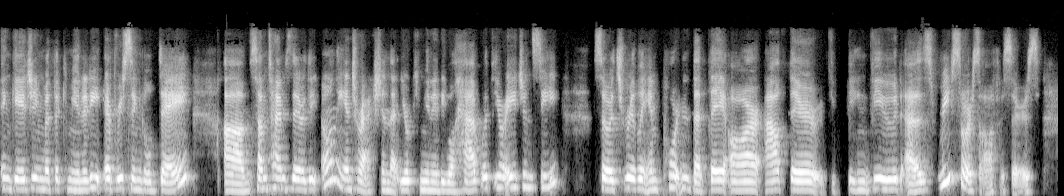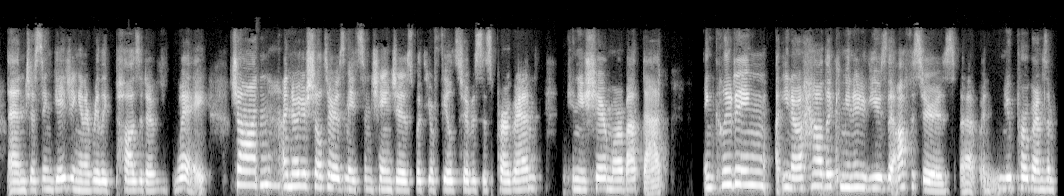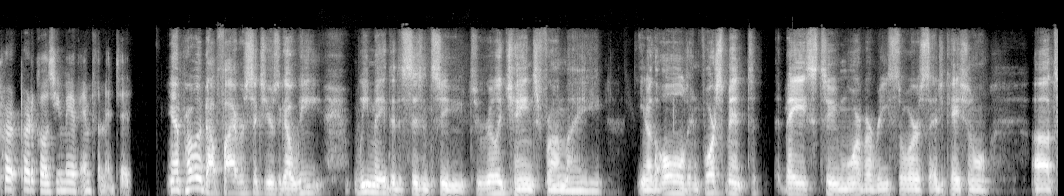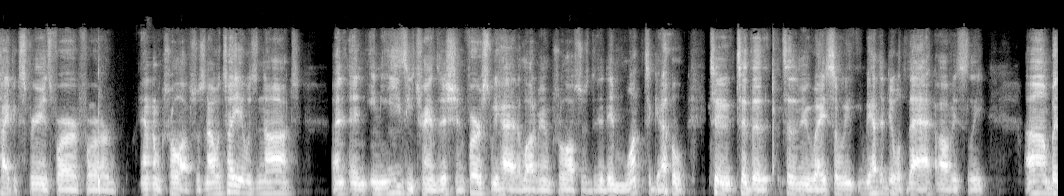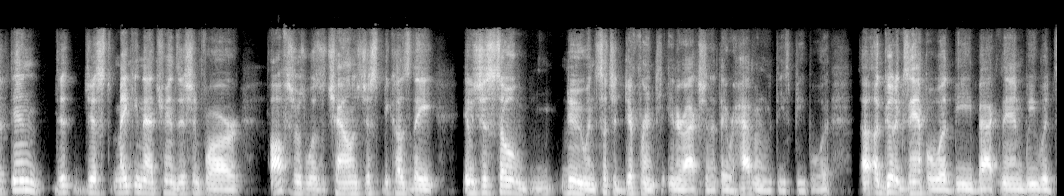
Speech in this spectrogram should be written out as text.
engaging with the community every single day. Um, sometimes they're the only interaction that your community will have with your agency. So it's really important that they are out there being viewed as resource officers and just engaging in a really positive way. John, I know your shelter has made some changes with your field services program. Can you share more about that? including you know how the community views the officers uh, new programs and pro- protocols you may have implemented yeah probably about five or six years ago we we made the decision to to really change from a you know the old enforcement base to more of a resource educational uh, type experience for our, for our animal control officers. And I will tell you, it was not an, an, an, easy transition. First, we had a lot of animal control officers that didn't want to go to to the to the new way, so we we had to deal with that, obviously. Um, but then th- just making that transition for our officers was a challenge, just because they it was just so new and such a different interaction that they were having with these people a good example would be back then we would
